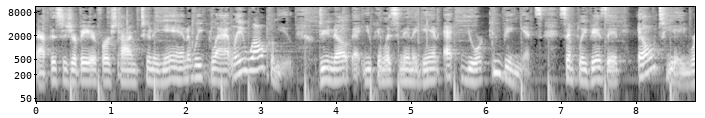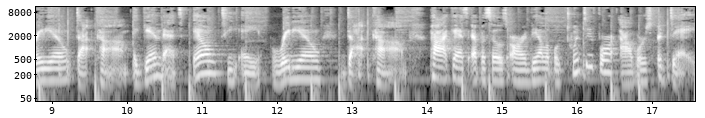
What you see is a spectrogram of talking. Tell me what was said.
Now, if this is your very first time tuning in, we gladly welcome you. Do note that you can listen in again at your convenience. Simply visit ltaradio.com. Again, that's ltaradio.com. Podcast episodes are available 24 hours a day.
